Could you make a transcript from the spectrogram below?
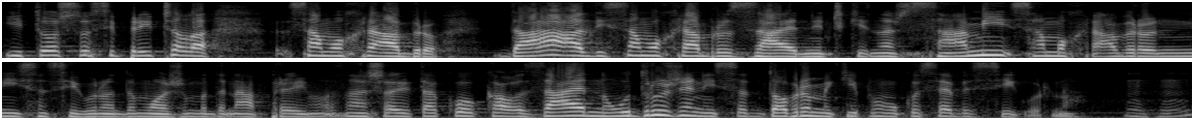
I to što si pričala samo hrabro, da, ali samo hrabro zajednički, znaš, sami samo hrabro nisam sigurna da možemo da napravimo, znaš, ali tako kao zajedno udruženi sa dobrom ekipom oko sebe sigurno. Uh -huh.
